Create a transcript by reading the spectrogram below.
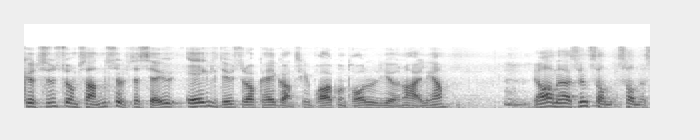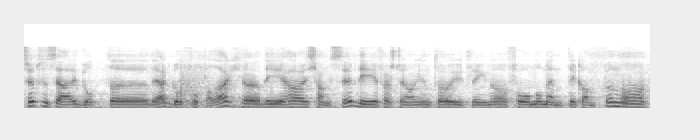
hva syns du om Sandnes Ulf? Det ser jo egentlig ut som dere har ganske bra kontroll gjennom hele kampen. Ja, men jeg syns Sandnes Ulf er et godt, det er et godt fotballag. De har sjanser de første gangen til å utligne og få moment i kampen. og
